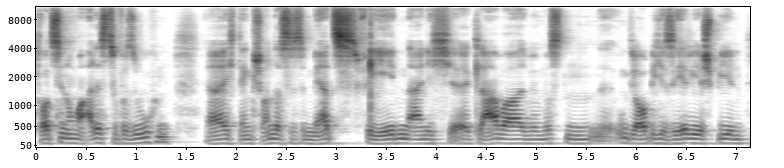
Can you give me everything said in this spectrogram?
trotzdem nochmal alles zu versuchen. Ja, ich denke schon, dass es im März für jeden eigentlich äh, klar war. Wir mussten eine unglaubliche Serie spielen.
